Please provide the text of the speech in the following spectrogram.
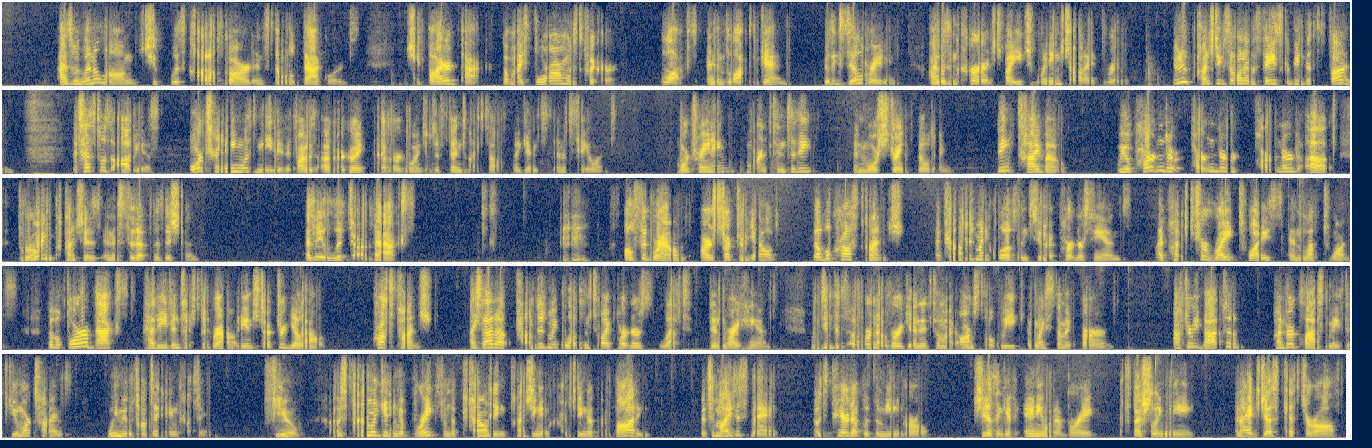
As we went along, she was caught off guard and stumbled backwards. She fired back, but my forearm was quicker, blocked, and then blocked again. It was exhilarating. I was encouraged by each winning shot I threw. Who knew punching someone in the face could be this fun? The test was obvious. More training was needed if I was ever going, ever going to defend myself against an assailant. More training, more intensity, and more strength building. Think Tae Bo. We were partnered, partnered, partnered up, throwing punches in a sit-up position. As we lifted our backs off the ground, our instructor yelled, double cross punch. I pounded my gloves into my partner's hands. I punched her right twice and left once. But before our backs had even touched the ground, the instructor yelled out, cross punch. I sat up, pounded my gloves into my partner's left, then right hand. We did this over and over again until my arms felt weak and my stomach burned. After we got to punch our classmates a few more times, we moved on to handcuffing. Phew. I was finally getting a break from the pounding, punching, and crunching of my body. But to my dismay, I was paired up with the mean girl. She doesn't give anyone a break, especially me, and I had just pissed her off.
